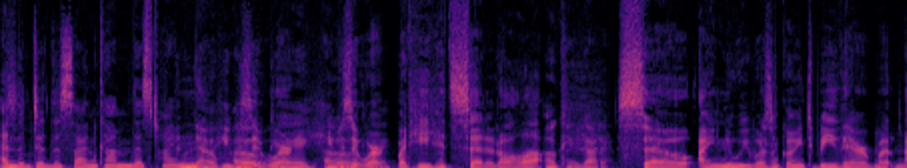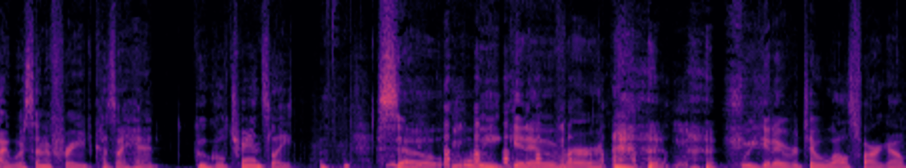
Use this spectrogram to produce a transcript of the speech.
And the, did the son come this time? No, he was at work. Okay. He was at work, but he had set it all up. Okay, got it. So I knew he wasn't going to be there, but Mm-hmm. I wasn't afraid because I had Google Translate. so we get over, we get over to Wells Fargo,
